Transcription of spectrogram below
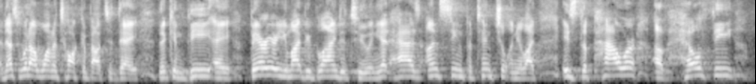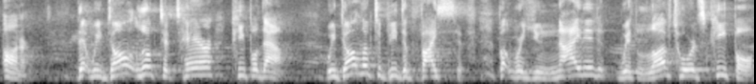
And that's what I want to talk about today. That can be a barrier you might be blinded to and yet has unseen potential in your life is the power of healthy honor. That we don't look to tear people down. We don't look to be divisive but we're united with love towards people,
